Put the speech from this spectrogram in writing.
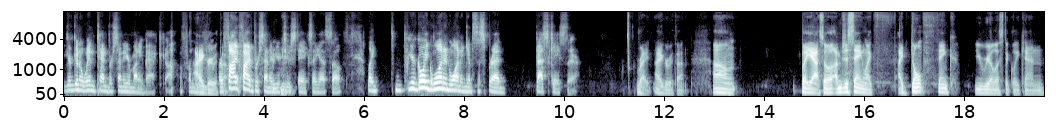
you're gonna win ten percent of your money back uh, from I agree with or that. five five percent of your two stakes, I guess. So, like you're going one and one against the spread. Best case there. Right. I agree with that. Um, but yeah, so I'm just saying, like, I don't think you realistically can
